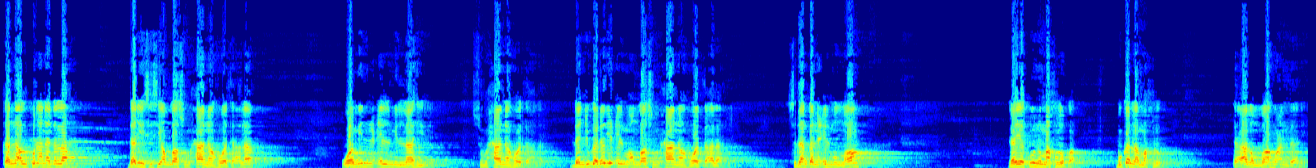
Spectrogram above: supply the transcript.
Karena Al-Quran adalah dari sisi Allah Subhanahu wa taala wa min ilmillah Subhanahu wa taala dan juga dari ilmu Allah Subhanahu wa taala sedangkan ilmu Allah la yakunu makhluqa. Bukanlah makhluk. Ta'ala Allahu an dzalik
